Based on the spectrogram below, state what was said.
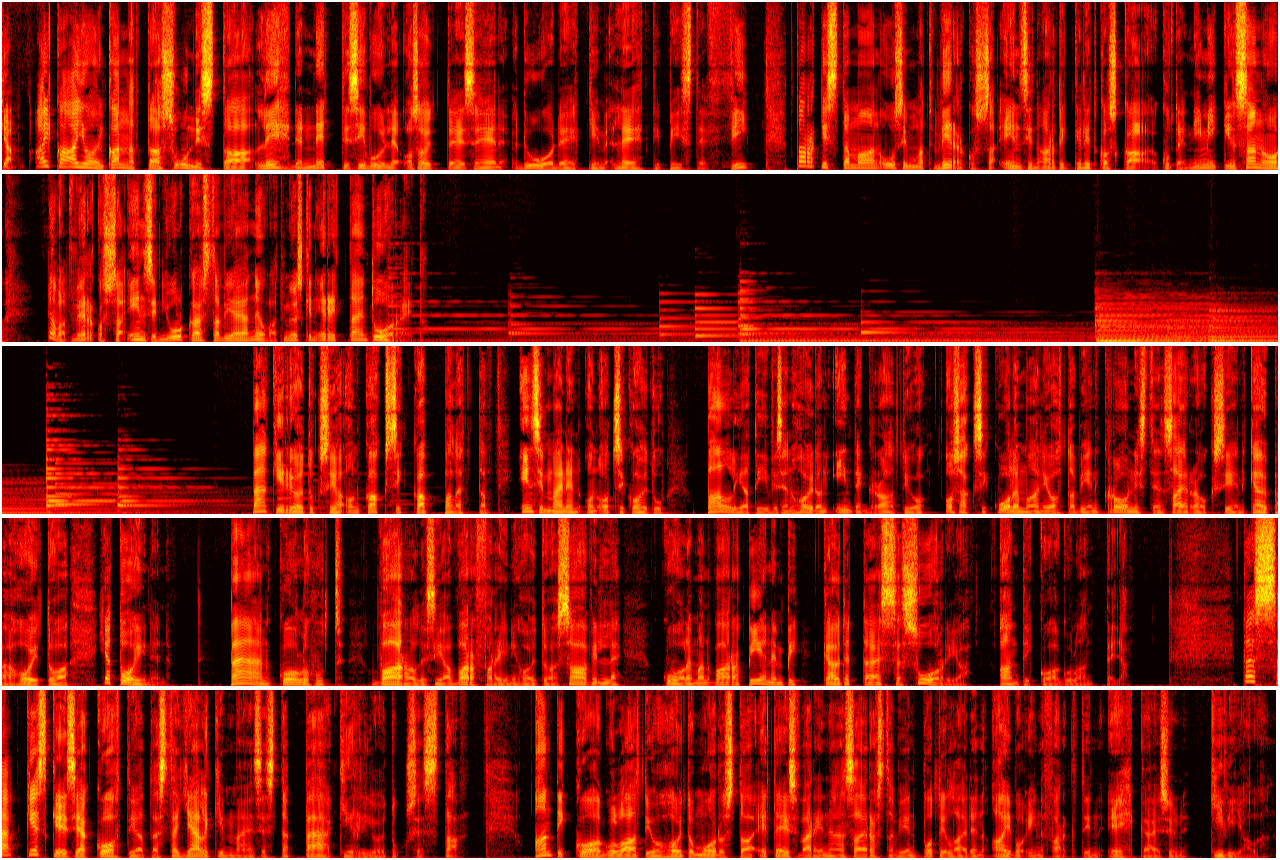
Ja aika ajoin kannattaa suunnistaa lehden nettisivuille osoitteeseen duodeckim-lehti.fi tarkistamaan uusimmat verkossa ensin artikkelit, koska kuten nimikin sanoo, ne ovat verkossa ensin julkaistavia ja ne ovat myöskin erittäin tuoreita. Pääkirjoituksia on kaksi kappaletta. Ensimmäinen on otsikoitu Palliatiivisen hoidon integraatio osaksi kuolemaan johtavien kroonisten sairauksien käypää hoitoa ja toinen Pään kolhut vaarallisia varfariinihoitoa saaville, kuolemanvaara pienempi käytettäessä suoria antikoagulantteja. Tässä keskeisiä kohtia tästä jälkimmäisestä pääkirjoituksesta – Antikoagulaatiohoito muodostaa eteisvärinään sairastavien potilaiden aivoinfarktin ehkäisyn kivialan.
